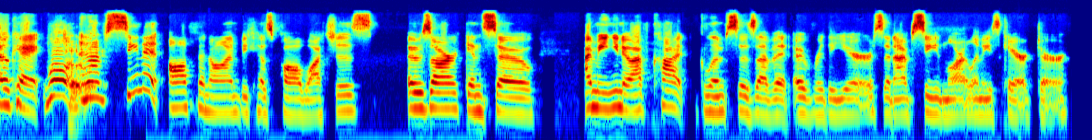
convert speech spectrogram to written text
Okay. Well, totally. and I've seen it off and on because Paul watches Ozark. And so, I mean, you know, I've caught glimpses of it over the years and I've seen Laura Linney's character.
